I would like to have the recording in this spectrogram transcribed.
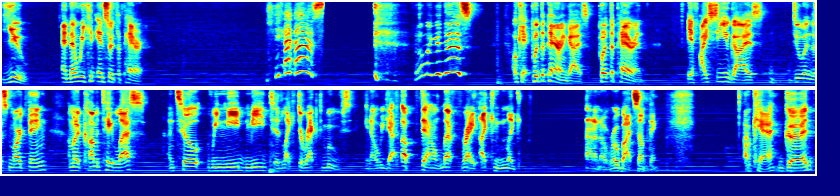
You. And then we can insert the pair. Yes! Oh my goodness! Okay, put the pair in, guys. Put the pair in. If I see you guys doing the smart thing, I'm gonna commentate less until we need me to like direct moves. You know, we got up, down, left, right. I can like, I don't know, robot something. Okay, good.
